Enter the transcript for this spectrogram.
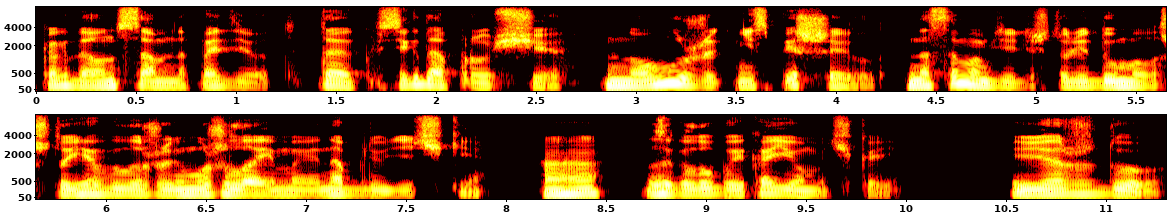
когда он сам нападет. Так всегда проще. Но мужик не спешил. На самом деле, что ли, думал, что я выложу ему желаемое на блюдечке? Ага, с голубой каемочкой. «Я жду»,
